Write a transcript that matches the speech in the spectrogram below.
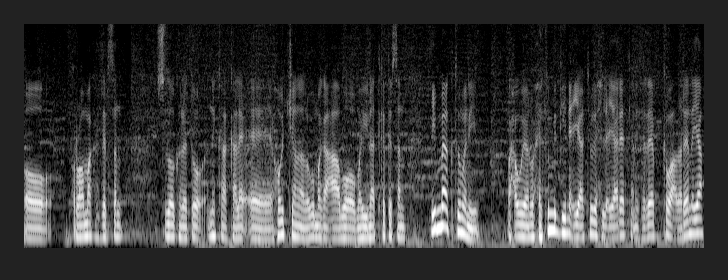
oo rooma ka tirsan. Sidoo kaleeto ninka kale ee hojanla lagu magacaabo oo mayunaid ka tirsan. Iyo mactomany waxa weyaan waxay ka mid yihiin ciyaartooyda xilli ciyaareedkan isreeb ka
